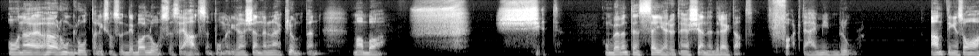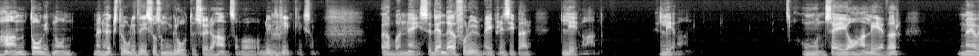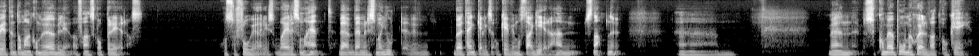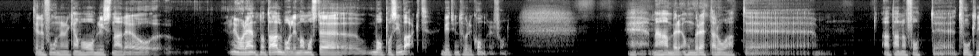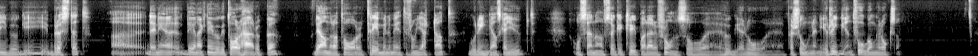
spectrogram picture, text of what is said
Och när jag hör hon gråta liksom, så det bara låser sig i halsen på mig. Liksom, jag känner den här klumpen. Man bara... Shit. Hon behöver inte ens säga det, utan jag känner direkt att fuck, det här är min bror. Antingen så har han tagit någon, men högst troligtvis så som hon gråter så är det han som har blivit klippt. Liksom. Och jag bara nej. Så det enda jag får ur mig i princip är, lever han? Lever han? Och hon säger ja, han lever. Men jag vet inte om han kommer att överleva för han ska opereras. Och så frågar jag liksom, vad är det som har hänt? Vem, vem är det som har gjort det? Vi börjar tänka liksom, okej, vi måste agera här snabbt nu. Ehm, men så kommer jag på mig själv att okej, telefonerna kan vara avlyssnade och nu har det hänt något allvarligt. Man måste eh, vara på sin vakt. Jag vet ju inte var det kommer ifrån. Ehm, men han, hon berättar då att, eh, att han har fått eh, två knivhugg i bröstet. Uh, ena, det ena knivhugget tar här uppe. Det andra tar tre millimeter från hjärtat, går in ganska djupt. Och sen när han försöker krypa därifrån så eh, hugger då eh, personen i ryggen två gånger också.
